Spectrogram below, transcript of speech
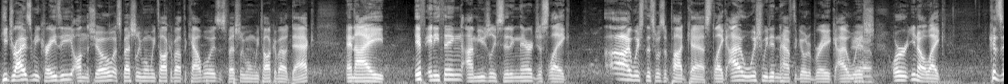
he drives me crazy on the show, especially when we talk about the Cowboys, especially when we talk about Dak. And I, if anything, I'm usually sitting there just like. "Ah, I wish this was a podcast. Like, I wish we didn't have to go to break. I wish, or you know, like, because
